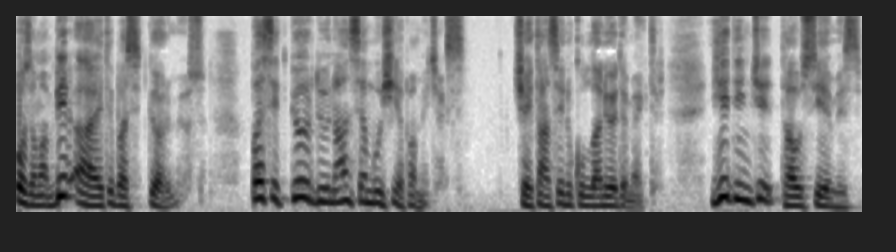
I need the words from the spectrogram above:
O zaman bir ayeti basit görmüyorsun. Basit gördüğün an sen bu işi yapamayacaksın. Şeytan seni kullanıyor demektir. Yedinci tavsiyemiz,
